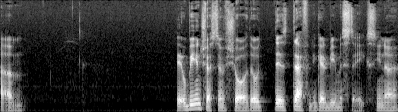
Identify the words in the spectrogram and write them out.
Um, it'll be interesting for sure. There'll, there's definitely going to be mistakes, you know.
